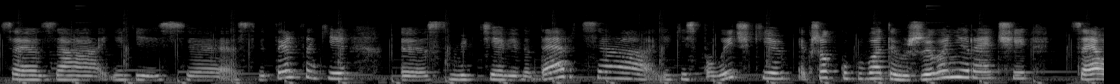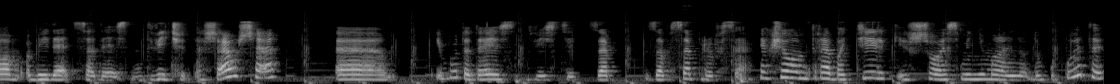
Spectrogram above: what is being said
Це за якісь е, світильники, е, сміттєві ведерця, якісь полички. Якщо купувати вживані речі, це вам обійдеться десь двічі дешевше. І буде десь 200. Це за все при все. Якщо вам треба тільки щось мінімально докупити,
